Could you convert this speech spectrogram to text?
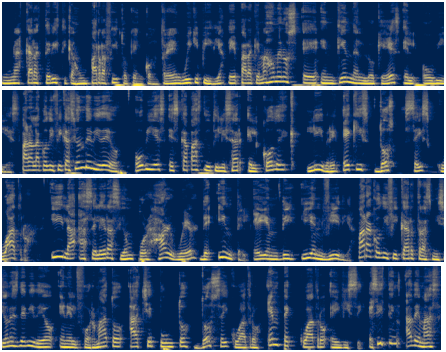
unas características, un parrafito que encontré en Wikipedia eh, para que más o menos eh, entiendan lo que es el OBS. Para la codificación de video, OBS es capaz de utilizar el códec libre X264 y la aceleración por hardware de Intel, AMD y Nvidia para codificar transmisiones de video en el formato H.264 MPEG-4 AVC. Existen además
